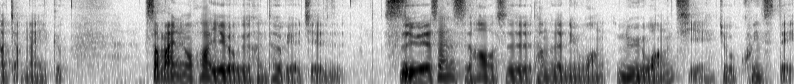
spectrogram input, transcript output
法讲那一个。上半年的话也有一个很特别的节日，四月三十号是他们的女王女王节，就 Queen's Day。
